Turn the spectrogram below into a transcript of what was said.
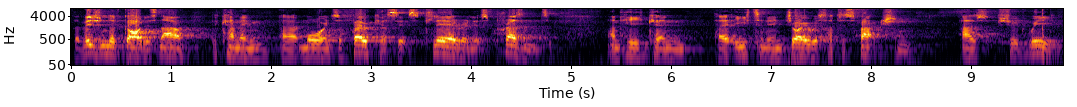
The vision of God is now becoming uh, more into focus. It's clear and it's present, and he can uh, eat and enjoy with satisfaction, as should we.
